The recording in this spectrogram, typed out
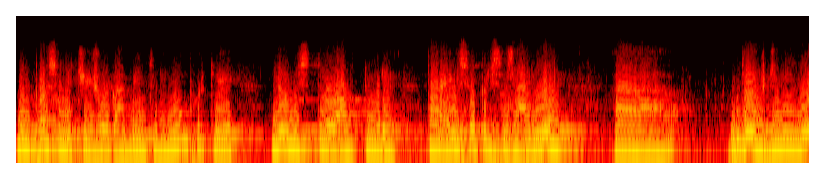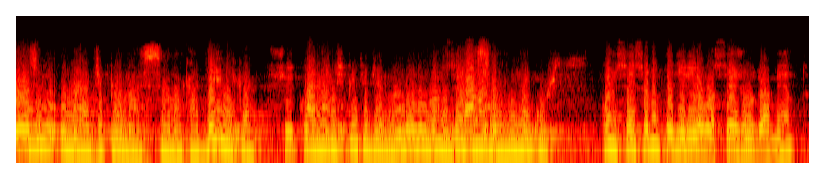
Não posso emitir julgamento nenhum, porque não estou à altura para isso eu precisaria ah, ter de mim mesmo uma diplomação acadêmica Chico, para que o Espírito de Emmanuel não encontrasse recursos. Com licença, eu não pediria a você julgamento.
